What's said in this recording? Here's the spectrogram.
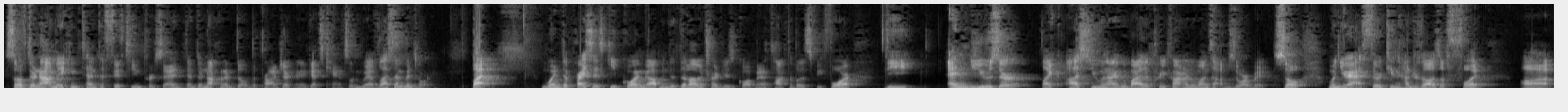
So if they're not making 10 to 15 percent, then they're not going to build the project and it gets canceled, and we have less inventory. But when the prices keep going up and the development charges go up, and I talked about this before, the end user, like us, you and I who buy the pre-con are the ones that absorb it. So when you're at $1,300 a foot, uh,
